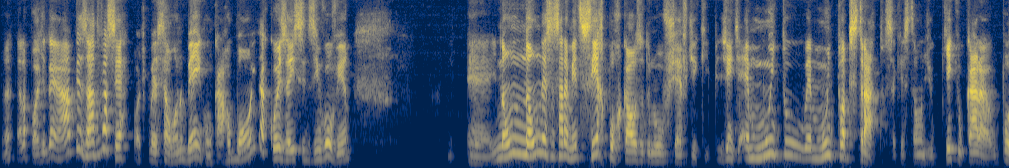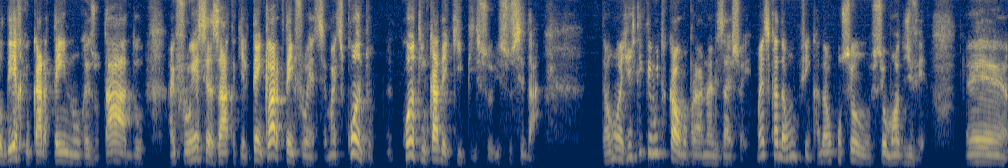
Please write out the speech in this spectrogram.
Né? Ela pode ganhar apesar do Vasser. Pode começar o ano bem, com um carro bom e a coisa aí se desenvolvendo. É, não, não necessariamente ser por causa do novo chefe de equipe. Gente, é muito é muito abstrato essa questão de o que, que o cara, o poder que o cara tem no resultado, a influência exata que ele tem. Claro que tem influência, mas quanto? Quanto em cada equipe isso, isso se dá? Então a gente tem que ter muito calma para analisar isso aí. Mas cada um, enfim, cada um com o seu, seu modo de ver. É...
